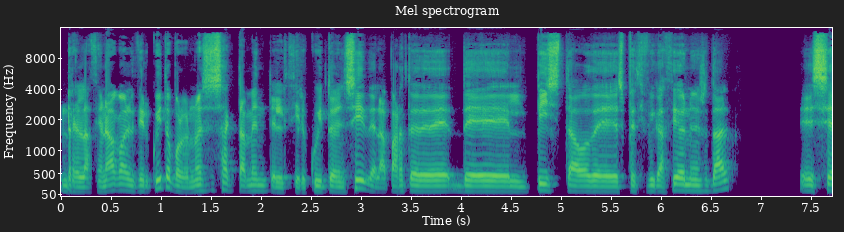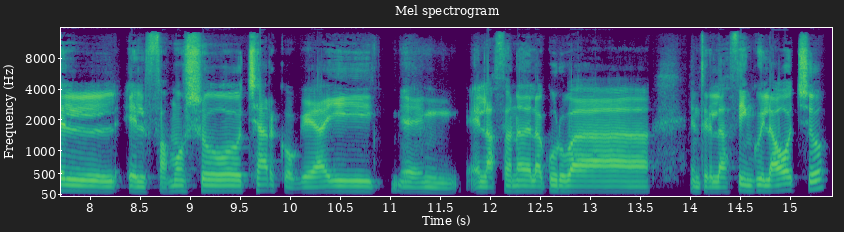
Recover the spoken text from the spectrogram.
relacionado con el circuito, porque no es exactamente el circuito en sí, de la parte del de, pista o de especificaciones o tal, es el, el, famoso charco que hay en, la zona de la curva entre la 5 y la 8,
